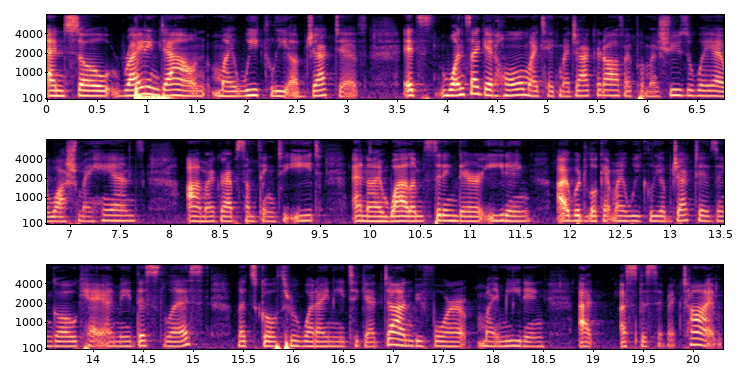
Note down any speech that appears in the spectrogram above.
And so writing down my weekly objectives, it's once I get home, I take my jacket off, I put my shoes away, I wash my hands, um, I grab something to eat, and I while I'm sitting there eating, I would look at my weekly objectives and go, okay, I made this list. Let's go through what I need to get done before my meeting at a specific time.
